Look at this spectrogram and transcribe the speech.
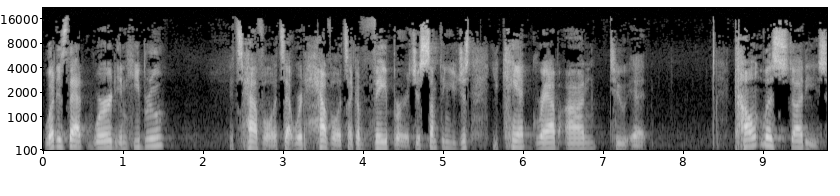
What is that word in Hebrew? It's hevel. It's that word hevel. It's like a vapor. It's just something you just you can't grab on to it. Countless studies,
